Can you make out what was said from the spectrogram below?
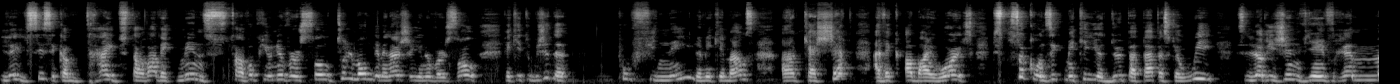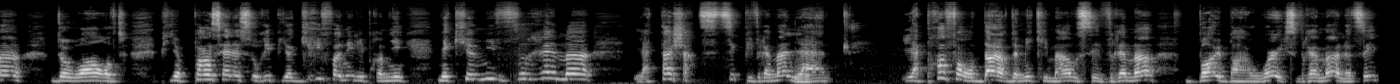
Là, il sait, c'est comme trade. Tu t'en vas avec Mince, tu t'en vas pour Universal. Tout le monde déménage chez Universal. Fait qu'il est obligé de peaufiner le Mickey Mouse en cachette avec Up Works. C'est pour ça qu'on dit que Mickey, il y a deux papas, parce que oui, l'origine vient vraiment de Walt, puis il a pensé à la souris, puis il a griffonné les premiers, mais qui a mis vraiment la tâche artistique, puis vraiment la, la profondeur de Mickey Mouse, c'est vraiment Boy by Works, vraiment, là, tu sais,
